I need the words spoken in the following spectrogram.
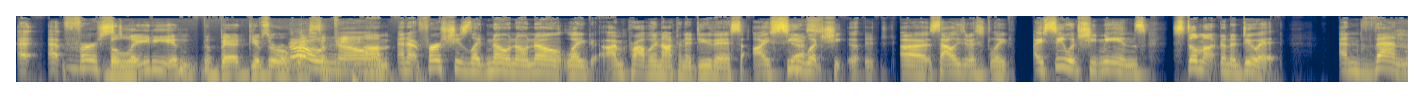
at, at first The lady in the bed gives her a Oh, recipe. no. Um, and at first she's like, no, no, no, like I'm probably not going to do this. I see Yes. what she, uh, uh, Sally's basically, I see what she means. Still not going to do it. And then,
